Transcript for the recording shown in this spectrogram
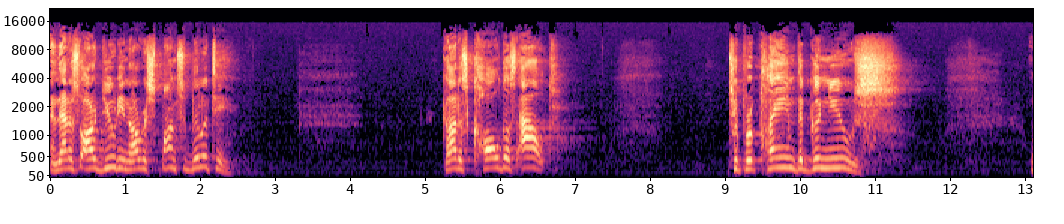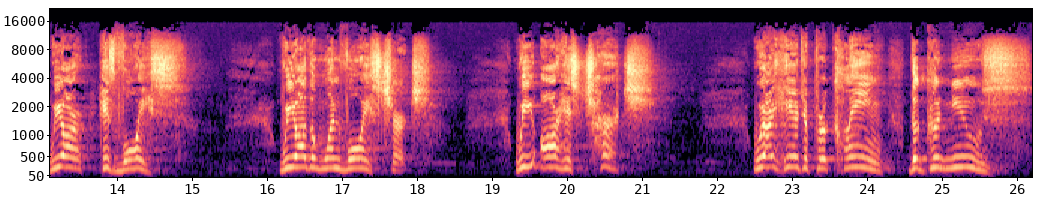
And that is our duty and our responsibility. God has called us out to proclaim the good news. We are his voice. We are the one voice church. We are his church. We are here to proclaim the good news.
